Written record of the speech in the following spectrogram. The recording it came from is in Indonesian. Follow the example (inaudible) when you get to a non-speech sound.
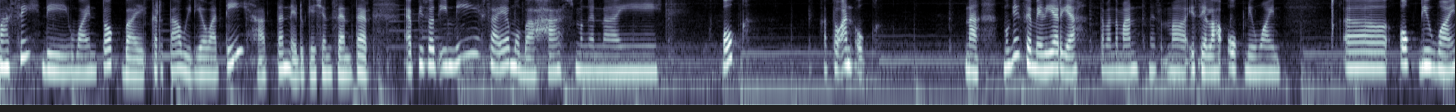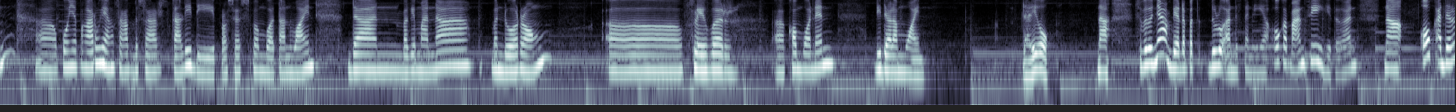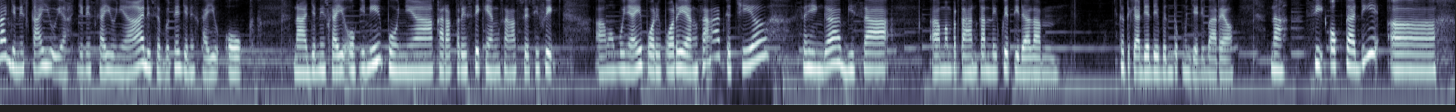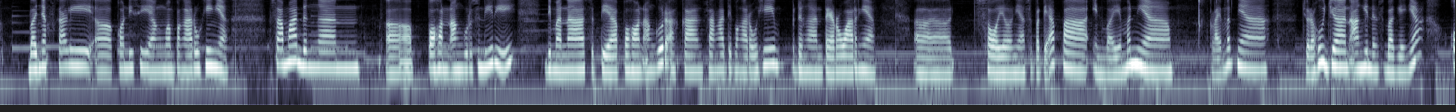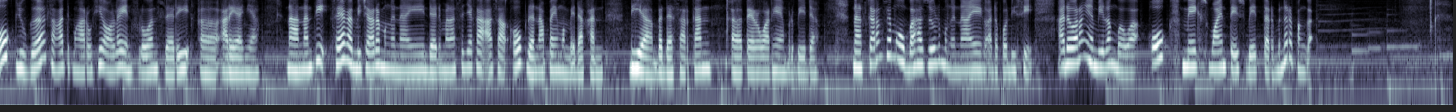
Masih di Wine Talk by Kerta Widiawati, Hutton Education Center. Episode ini saya mau bahas mengenai oak atau unoak. Nah, mungkin familiar ya teman-teman istilah oak di wine. Uh, oak di wine uh, punya pengaruh yang sangat besar sekali di proses pembuatan wine dan bagaimana mendorong uh, flavor uh, komponen di dalam wine dari oak. Nah, sebetulnya biar dapat dulu understandingnya, oak apaan sih gitu kan? Nah, oak adalah jenis kayu ya, jenis kayunya disebutnya jenis kayu oak. Nah, jenis kayu oak ini punya karakteristik yang sangat spesifik, uh, mempunyai pori-pori yang sangat kecil sehingga bisa uh, mempertahankan liquid di dalam ketika dia dibentuk menjadi barel. Nah, si oak tadi uh, banyak sekali uh, kondisi yang mempengaruhinya. Sama dengan uh, pohon anggur sendiri, di mana setiap pohon anggur akan sangat dipengaruhi dengan terroirnya, uh, soilnya seperti apa, environmentnya, climate-nya, curah hujan, angin dan sebagainya, oak juga sangat dipengaruhi oleh influence dari uh, areanya. Nah, nanti saya akan bicara mengenai dari mana saja kah asal oak dan apa yang membedakan dia berdasarkan uh, terroirnya yang berbeda. Nah, sekarang saya mau bahas dulu mengenai ada kondisi. Ada orang yang bilang bahwa oak makes wine taste better. Benar apa enggak?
